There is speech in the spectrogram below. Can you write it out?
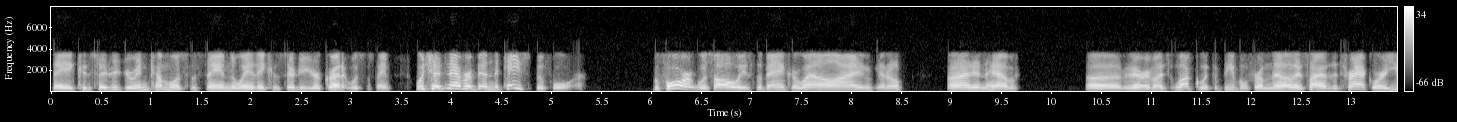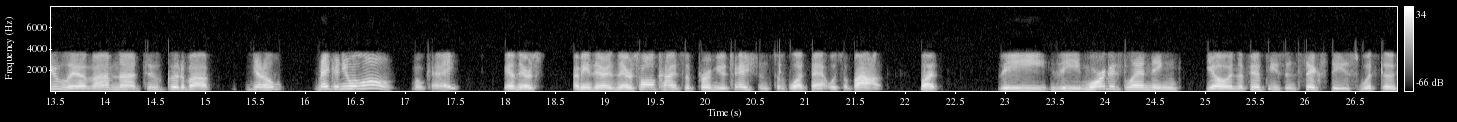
they considered your income was the same the way they considered your credit was the same which had never been the case before. Before it was always the banker well i you know i didn't have uh very much luck with the people from the other side of the track where you live. I'm not too good about you know making you a loan okay? And there's i mean there there's all kinds of permutations of what that was about. But the the mortgage lending you know in the 50s and 60s with the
